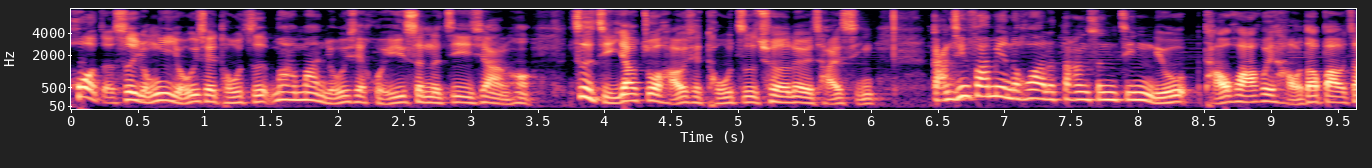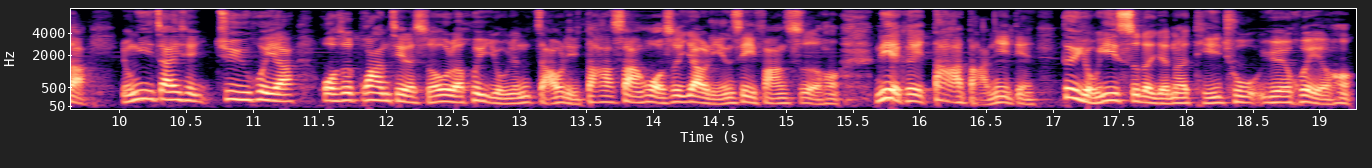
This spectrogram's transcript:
或者是容易有一些投资慢慢有一些回升的迹象哈。自己要做好一些投资策略才行。感情方面的话呢，单身金牛桃花会好到爆炸，容易在一些聚会啊，或者是逛街的时候呢，会有人找你搭讪，或者是要联系方式哈。你也可以大胆一点，对有意思的人呢提出约会哈。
